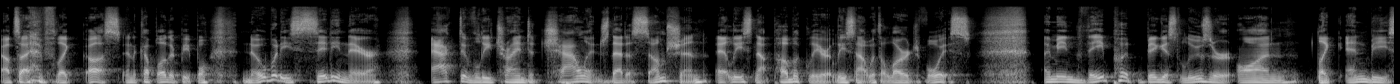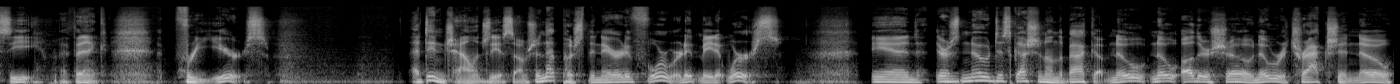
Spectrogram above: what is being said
outside of like us and a couple other people, nobody's sitting there actively trying to challenge that assumption, at least not publicly or at least not with a large voice. I mean, they put Biggest Loser on like NBC, I think, for years. That didn't challenge the assumption, that pushed the narrative forward. It made it worse. And there's no discussion on the backup. No no other show no retraction no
